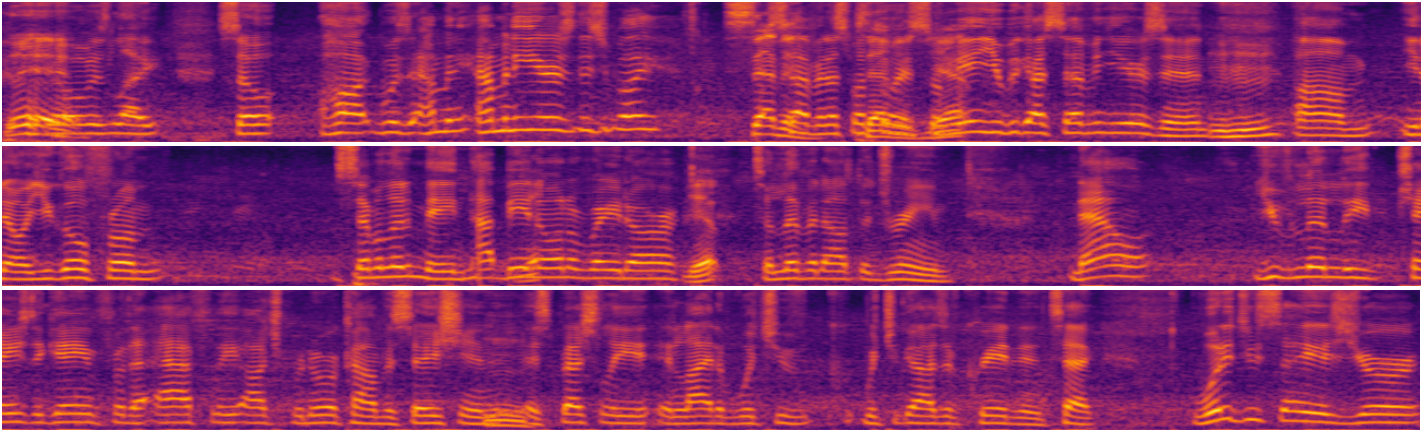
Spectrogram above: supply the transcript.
Yeah. You know, it was like so. Hawk was it, how many? How many years did you play? Seven. Seven. That's what I Seven, thought. So yeah. Mm-hmm. me and you, we got seven years in. Um, you know, you go from similar to me, not being Yep. on the radar, Yep. to living out the dream. Now, you've literally changed the game for the athlete entrepreneur Mm. conversation, especially in light of what you what you guys have created in tech. What did you say is your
